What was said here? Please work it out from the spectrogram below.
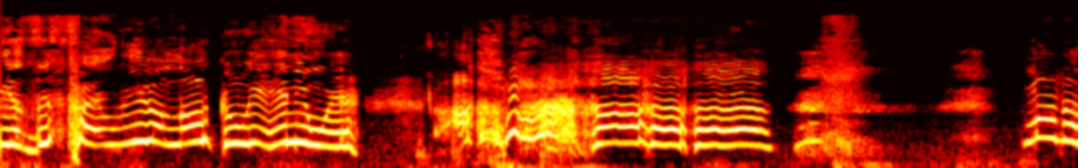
Yeah, this time we are not going anywhere. Mother.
